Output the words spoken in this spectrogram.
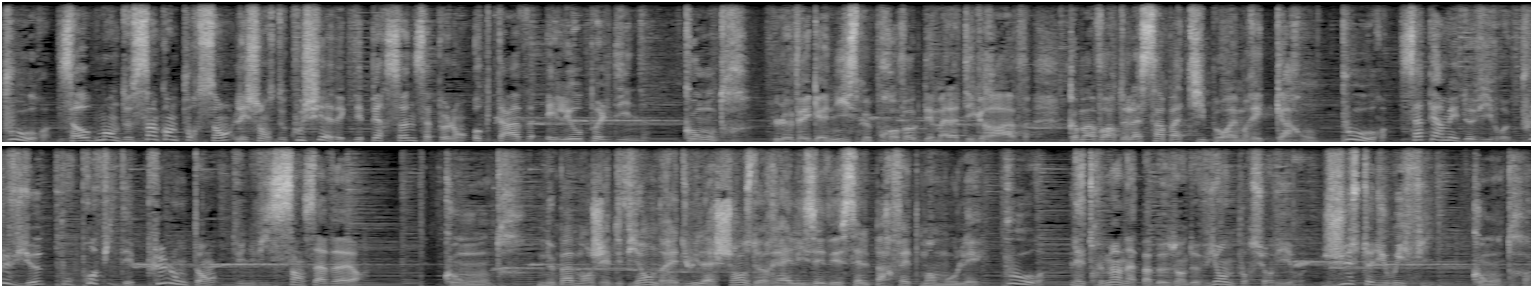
Pour, ça augmente de 50% les chances de coucher avec des personnes s'appelant Octave et Léopoldine. Contre. Le véganisme provoque des maladies graves, comme avoir de la sympathie pour Émeric Caron. Pour, ça permet de vivre plus vieux pour profiter plus longtemps d'une vie sans saveur. Contre. Ne pas manger de viande réduit la chance de réaliser des selles parfaitement moulées. Pour, l'être humain n'a pas besoin de viande pour survivre, juste du wifi. Contre.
